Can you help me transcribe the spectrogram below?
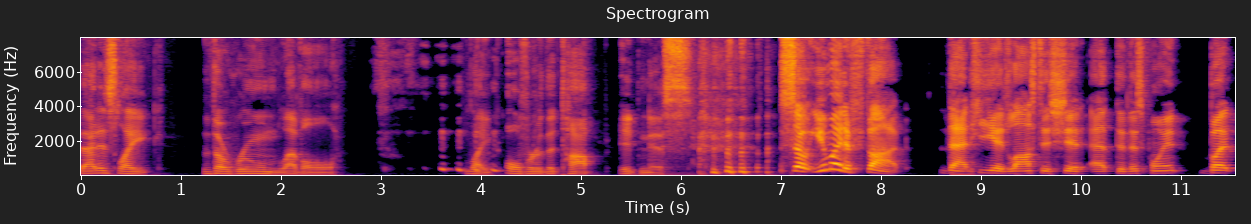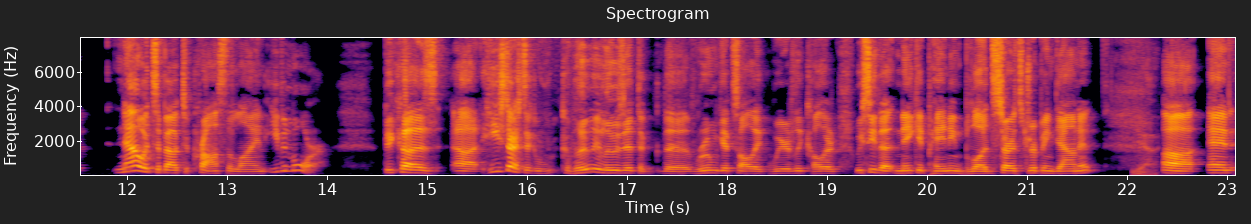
that is like the room level, like over the top idness. So you might have thought that he had lost his shit at to this point, but now it's about to cross the line even more because uh, he starts to completely lose it. The the room gets all like weirdly colored. We see the naked painting, blood starts dripping down it. Yeah. Uh, and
